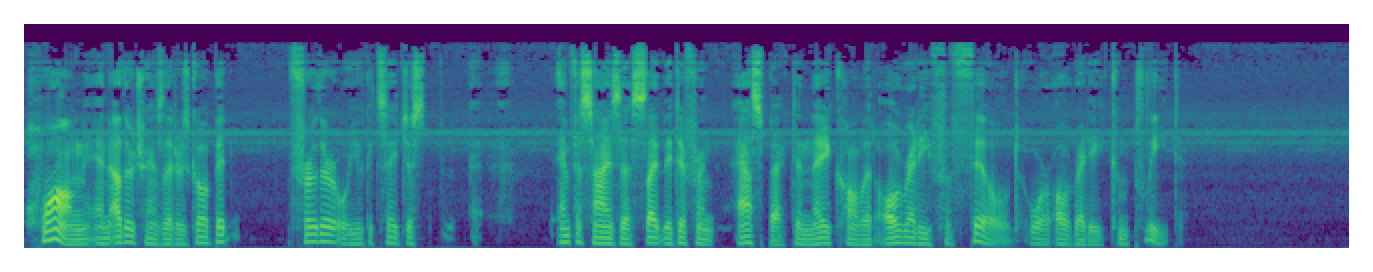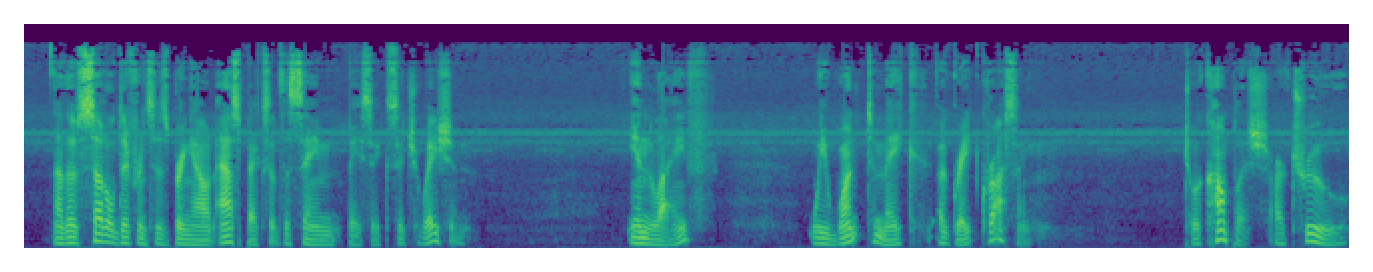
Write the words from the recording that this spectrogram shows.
Huang and other translators go a bit further, or you could say just uh, emphasize a slightly different aspect, and they call it already fulfilled or already complete. Now, those subtle differences bring out aspects of the same basic situation. In life, we want to make a great crossing, to accomplish our true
